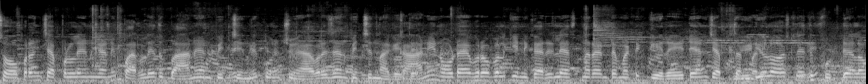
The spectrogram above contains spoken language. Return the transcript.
సూపర్ అని చెప్పలేను కానీ పర్లేదు బాగానే అనిపించింది. కొంచెం యావరేజ్ అనిపించింది నాకు కానీ నూట యాభై రూపాయలకి ఇన్ని కర్రీలు వేస్తున్నారంటే మట్టి గ్రేట్ అని చెప్తాను వీడియో లాస్ట్లో అయితే ఫుడ్ ఎలా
